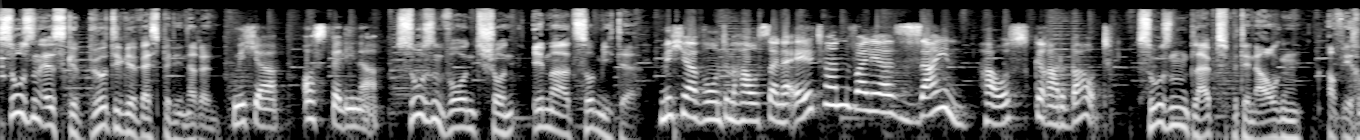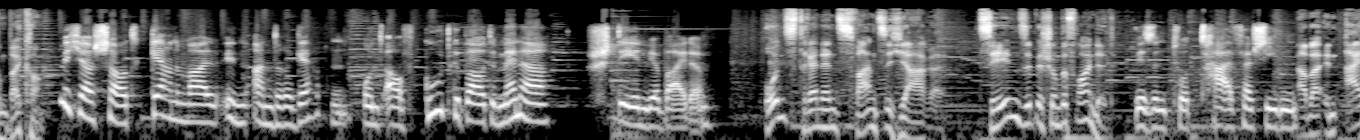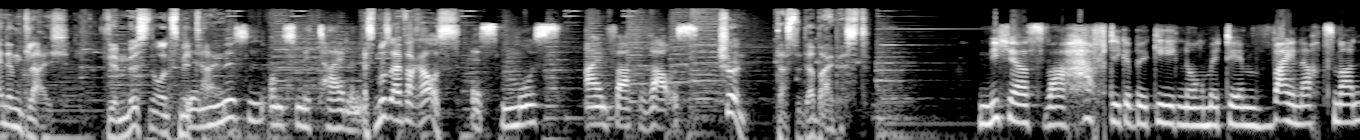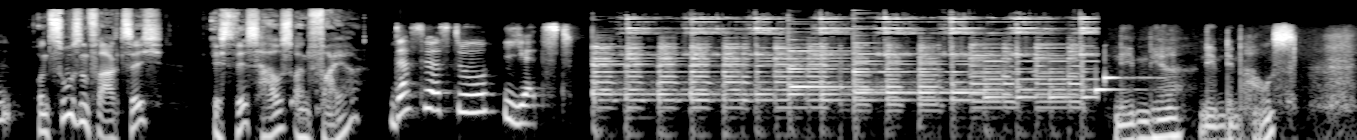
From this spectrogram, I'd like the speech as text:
Susan ist gebürtige Westberlinerin. Micha, Ostberliner. Susan wohnt schon immer zur Miete. Micha wohnt im Haus seiner Eltern, weil er sein Haus gerade baut. Susan bleibt mit den Augen auf ihrem Balkon. Micha schaut gerne mal in andere Gärten. Und auf gut gebaute Männer stehen wir beide. Uns trennen 20 Jahre. Zehn sind wir schon befreundet. Wir sind total verschieden. Aber in einem gleich. Wir müssen uns mitteilen. Wir müssen uns mitteilen. Es muss einfach raus. Es muss einfach raus. Schön, dass du dabei bist. Michas wahrhaftige Begegnung mit dem Weihnachtsmann. Und Susan fragt sich, is this house on fire? Das hörst du jetzt. Neben mir, neben dem Haus,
